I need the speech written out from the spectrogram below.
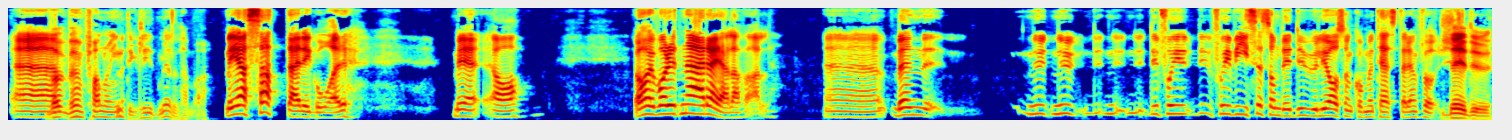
Va- Vem fan har inte glidmedel hemma? Men jag satt där igår. Med, ja. Jag har ju varit nära i alla fall. Eh, men nu, nu, nu, nu det, får ju, det får ju visa sig om det är du eller jag som kommer testa den först. Det är du.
